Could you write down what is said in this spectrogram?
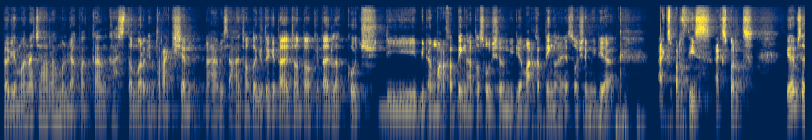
Bagaimana cara mendapatkan customer interaction? Nah, misalkan contoh gitu, kita contoh kita adalah coach di bidang marketing atau social media marketing lah ya, social media expertise, experts. Kita bisa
